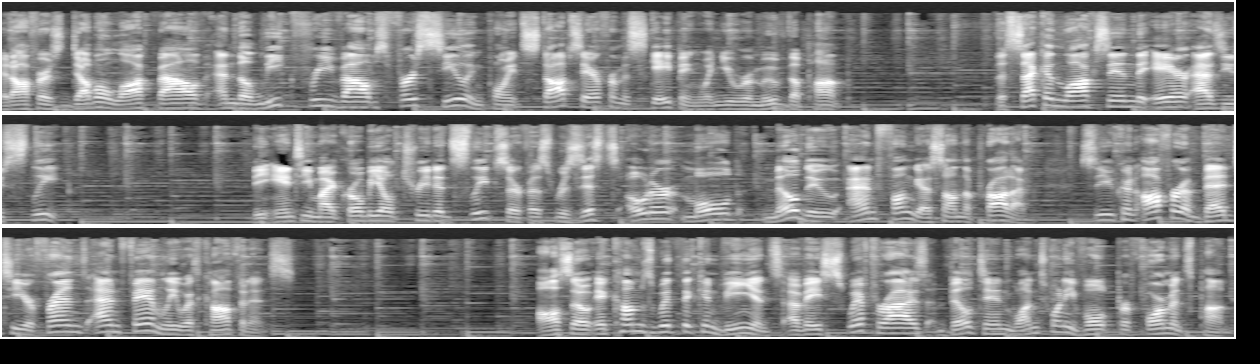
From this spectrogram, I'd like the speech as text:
It offers double lock valve and the leak-free valve's first sealing point stops air from escaping when you remove the pump. The second locks in the air as you sleep. The antimicrobial treated sleep surface resists odor, mold, mildew, and fungus on the product, so you can offer a bed to your friends and family with confidence. Also, it comes with the convenience of a Swift Rise built-in 120 volt performance pump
